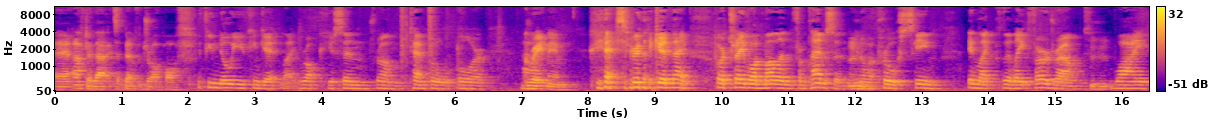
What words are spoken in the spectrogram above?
Uh, after that, it's a bit of a drop off. If you know you can get like Rock Ya-Sin from Temple or. um, Great name. Yes, a really good name. Or Trayvon Mullen from Clemson, you Mhm. know, a pro scheme in like the late third round. Mhm. Why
